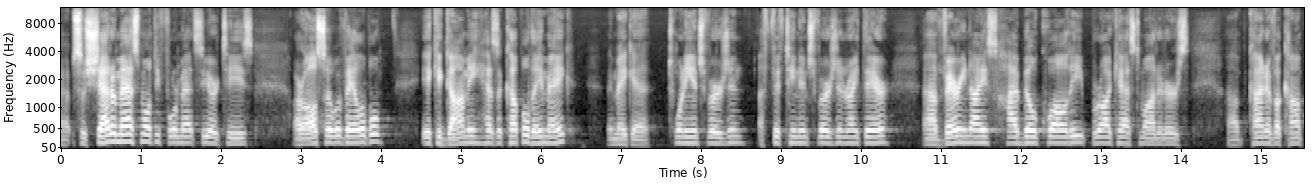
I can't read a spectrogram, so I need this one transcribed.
Uh, so Shadow Mask multi-format CRTs are also available. Ikegami has a couple they make. They make a 20-inch version, a 15-inch version right there. Uh, very nice, high build quality broadcast monitors, uh, kind of a comp-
